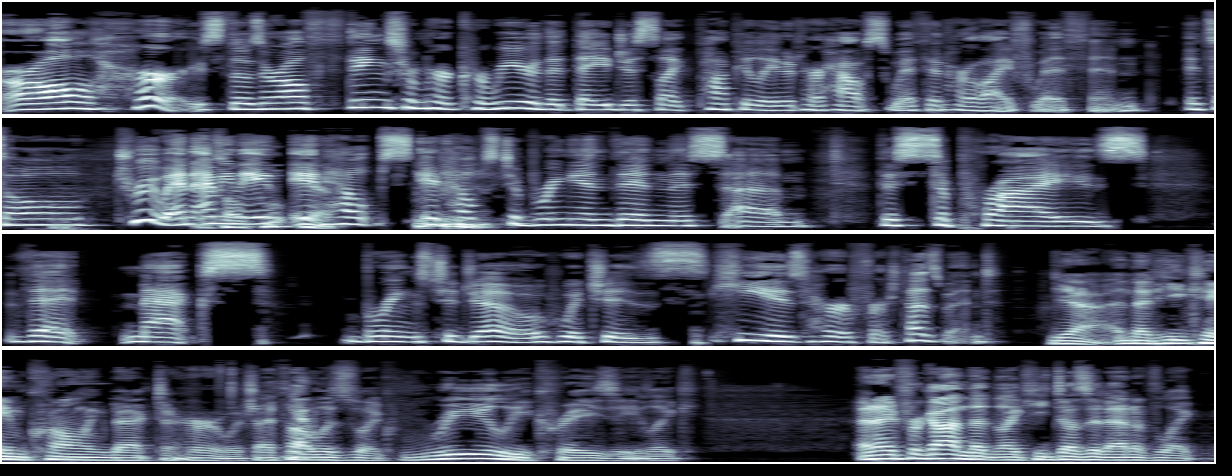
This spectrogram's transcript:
are all hers. Those are all things from her career that they just like populated her house with and her life with and it's all true. And I mean all it, it yeah. helps it helps to bring in then this um this surprise that Max brings to Joe, which is he is her first husband. Yeah, and that he came crawling back to her, which I thought Yeah. was like really crazy. Like, and I'd forgotten that like he does it out of like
